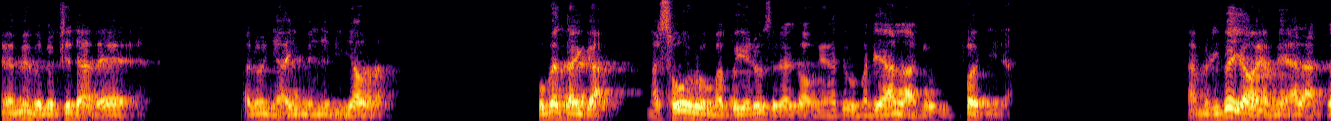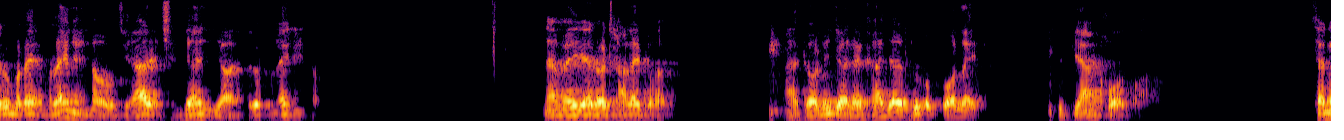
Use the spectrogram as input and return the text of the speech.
အဲမင်းဘယ်လိုဖြစ်တာလဲအလုံးညာကြီးမင်းကြီးတွေရောက်လာဘုဘက်တိုက်က မဆိုးလို့မပေလို့ဆိုတဲ့ကောင်ကသူ့မတရားလာလို့ထွက်ပြေးတာအမဒီဘက်ရောက်ရင်မင်းအဲ့ဒါသူတို့မလိုက်မလိုက်နိုင်တော့ဘူးဆရာတဲ့အရှင်ပြားကြီးရောက်ရင်သူတို့မလိုက်နိုင်တော့နာမည်ရတော့ထားလိုက်ပါအဲတော်လေးကြတဲ့ခါကျသူ့အဖော်လိုက်ပြန်ခေါ်သွားဆန္ဒ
